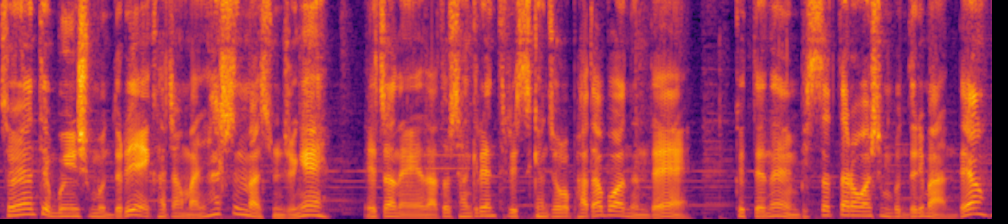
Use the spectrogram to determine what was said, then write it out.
저희한테 문의주신 분들이 가장 많이 하시는 말씀 중에 예전에 나도 장기 렌트 리스 견적을 받아보았는데 그때는 비쌌다고 하신 분들이 많은데요.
